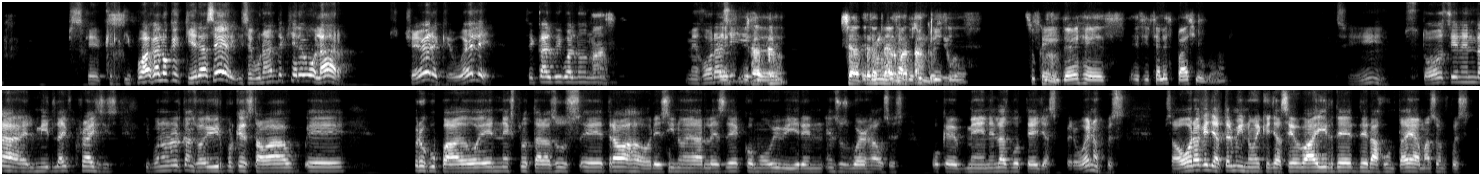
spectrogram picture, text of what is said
pues que, el tipo haga lo que quiere hacer y seguramente quiere volar. Pues, chévere, que vuele. Ese calvo igual no, más. Mejor así. se va terminar matando. Su crisis, su crisis de vejez es irse al espacio, weón. Sí, pues, todos tienen la, el midlife crisis. tipo no lo alcanzó a vivir porque estaba eh, preocupado en explotar a sus eh, trabajadores y no de darles de cómo vivir en, en sus warehouses o que en las botellas. Pero bueno, pues, pues, ahora que ya terminó y que ya se va a ir de, de la junta de Amazon, pues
